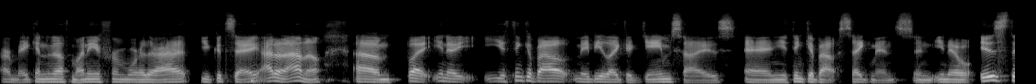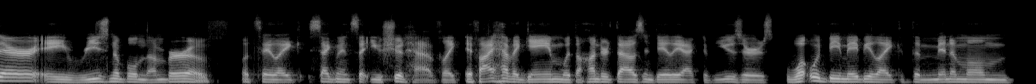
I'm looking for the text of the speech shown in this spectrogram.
are making enough money from where they're at. You could say I don't I don't know, um, but you know you think about maybe like a game size, and you think about segments, and you know is there a reasonable number of let's say like segments that you should have like if i have a game with 100000 daily active users what would be maybe like the minimum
